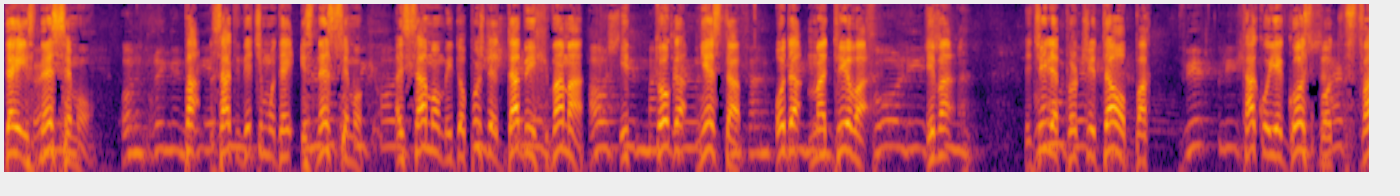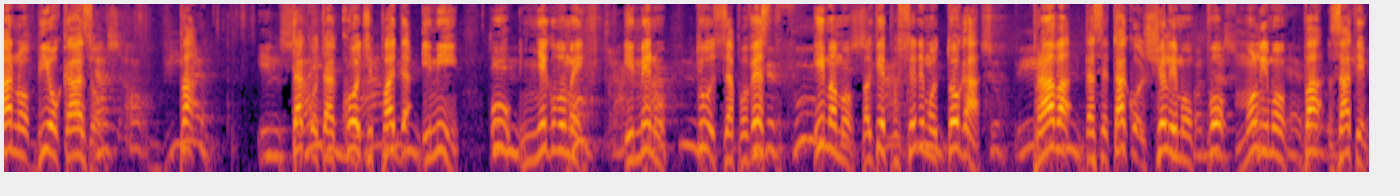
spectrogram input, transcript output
da je iznesemo, pa zatim gdje ćemo da je iznesemo, a samo mi dopušte da bih vama i toga mjesta od Matijeva Evanđelja pročitao, pa kako je gospod stvarno bio kazao, pa tako također pa da i mi u njegovome imenu tu zapovest imamo, pa gdje posjedimo toga prava da se tako želimo, pomolimo, pa zatim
